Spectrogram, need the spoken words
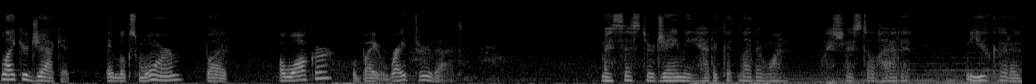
Like your jacket. It looks warm, but a walker will bite right through that. My sister Jamie had a good leather one. Wish I still had it. You could've.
